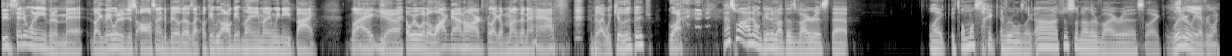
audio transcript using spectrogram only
dude, Senate wouldn't even have met. Like they would have just all signed a bill that was like, okay, we all get money, money we need. Bye. Like, Yeah. and we would have locked down hard for like a month and a half and be like, we kill this bitch. Why? That's what I don't get about this virus that like it's almost like everyone was like, ah, it's just another virus. Like literally everyone.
